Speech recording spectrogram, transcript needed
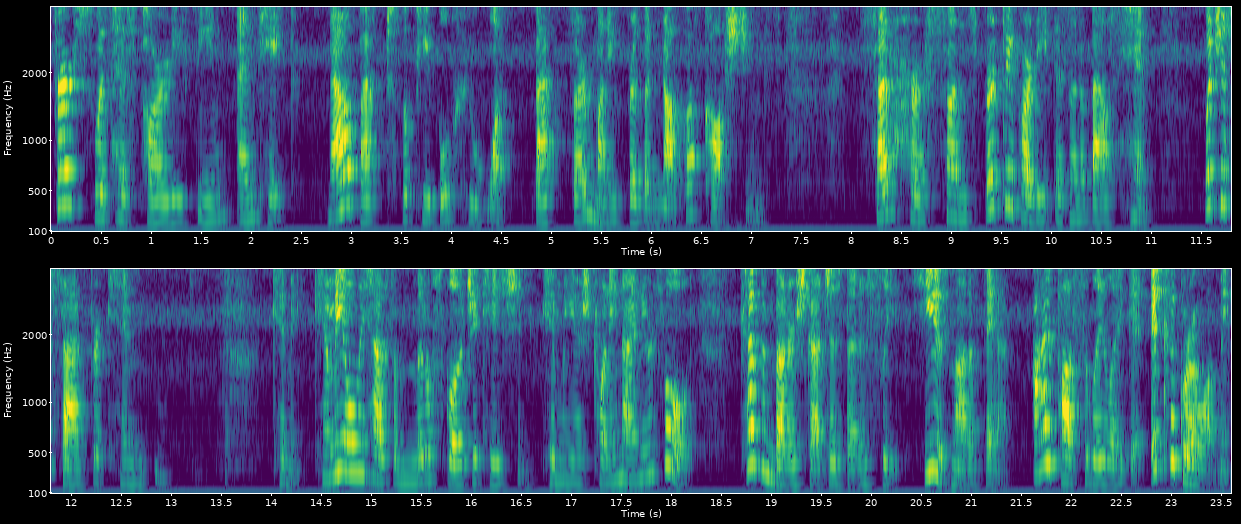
First with his party theme and cake. Now back to the people who want back their money for the knockoff costumes. Said her son's birthday party isn't about him, which is sad for Kim. Kimmy. Kimmy only has a middle school education. Kimmy is 29 years old. Kevin Butterscotch is dead asleep. He is not a fan. I possibly like it. It could grow on me.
